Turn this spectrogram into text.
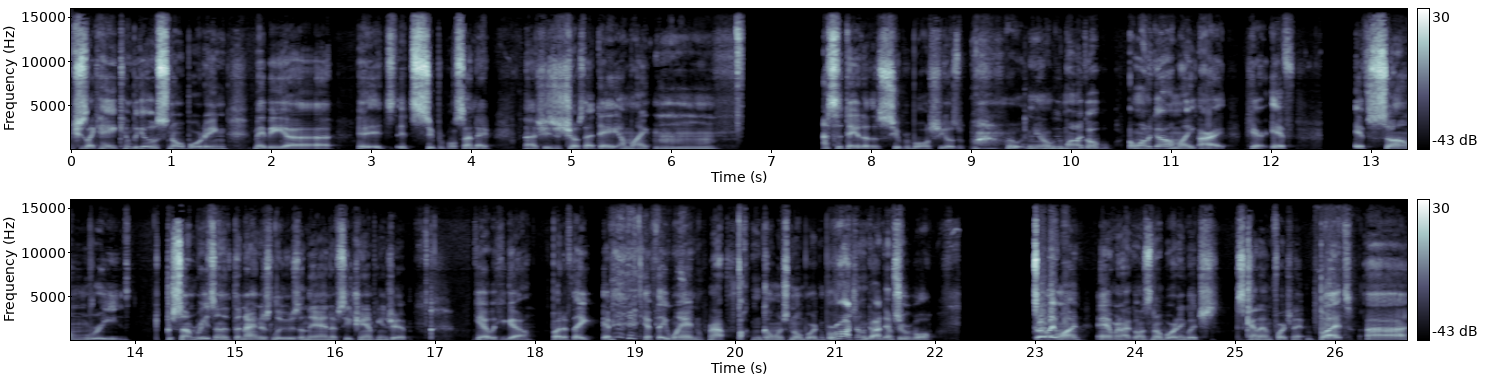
she's like, "Hey, can we go snowboarding? Maybe uh, it- it's it's Super Bowl Sunday." Uh, she just chose that date. I'm like, mm, "That's the date of the Super Bowl." She goes, "You know, we want to go. I want to go." I'm like, "All right, here. If if some re for some reason if the Niners lose in the NFC Championship, yeah, we could go. But if they if if they win, we're not fucking going snowboarding. We're watching the goddamn Super Bowl." So they won, and we're not going snowboarding, which is kind of unfortunate. But uh,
